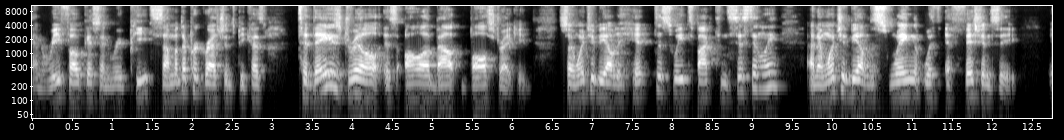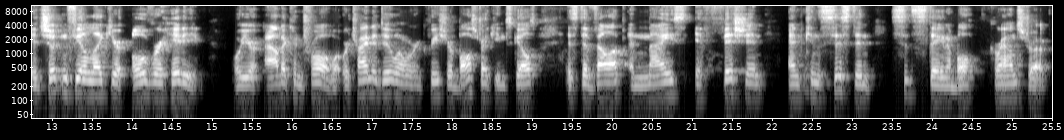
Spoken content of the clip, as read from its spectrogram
and refocus and repeat some of the progressions because today's drill is all about ball striking. So I want you to be able to hit the sweet spot consistently, and I want you to be able to swing with efficiency. It shouldn't feel like you're over hitting or you're out of control. What we're trying to do when we increase your ball striking skills is develop a nice, efficient, and consistent, sustainable ground stroke.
